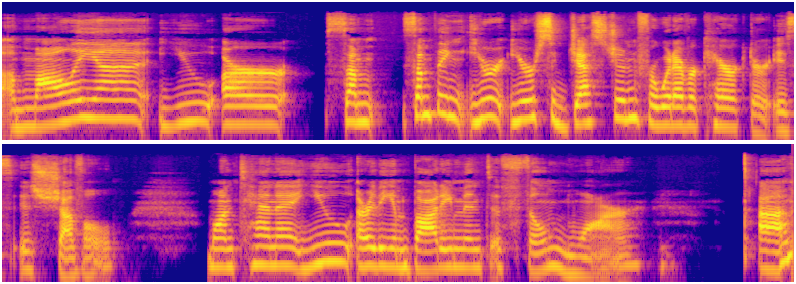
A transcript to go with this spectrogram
Amalia, you are some something your your suggestion for whatever character is is shovel. Montana, you are the embodiment of film noir. Um,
